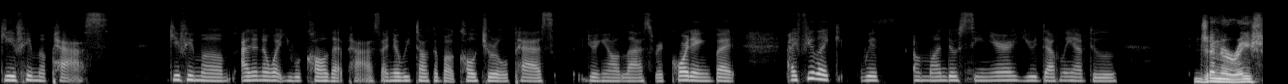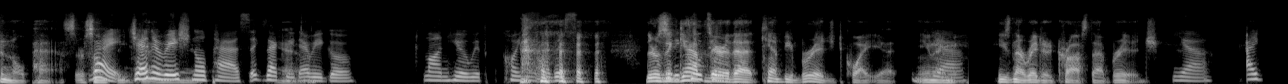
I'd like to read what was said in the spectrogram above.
give him a pass. Give him a, I don't know what you would call that pass. I know we talked about cultural pass during our last recording, but I feel like with Armando Sr., you definitely have to generational pass or something. Right, generational pass. Exactly. Yeah. There we go. Lon here with coining all this. There's Really a gap cool there term. that can't be bridged quite yet. You know, I Yeah. mean? he's not ready to cross that bridge. yeah. I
